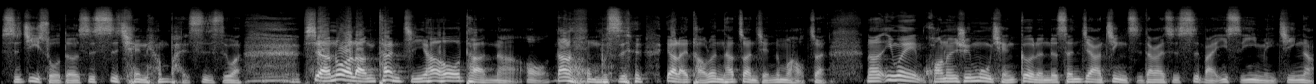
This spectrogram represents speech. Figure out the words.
实际所得是四千两百四十万。夏诺朗探吉哈后谈呐，哦，当然我们不是要来讨论他赚钱那么好赚。那因为黄仁勋目前个人的身价净值大概是四百一十亿美金呐，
